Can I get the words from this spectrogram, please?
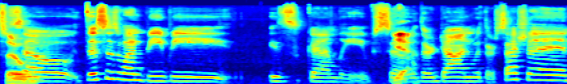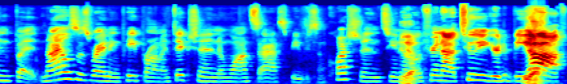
So, so, this is when Bebe is gonna leave. So Yeah. they're done with their session, but Niles is writing paper on addiction and wants to ask Bebe some questions. You know, Yeah. if you're not too eager to be Yeah. off,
